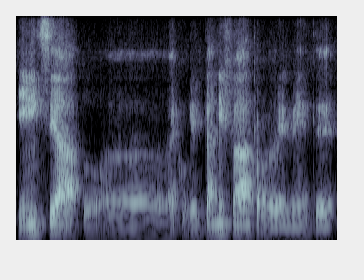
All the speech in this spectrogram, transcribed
iniziato eh, ecco, vent'anni fa probabilmente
